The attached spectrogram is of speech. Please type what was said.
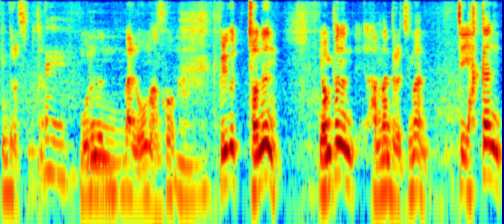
힘들었습니다. 네. 모르는 음. 말 너무 많고 그리고 저는 연표는 안 만들었지만 이제 약간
